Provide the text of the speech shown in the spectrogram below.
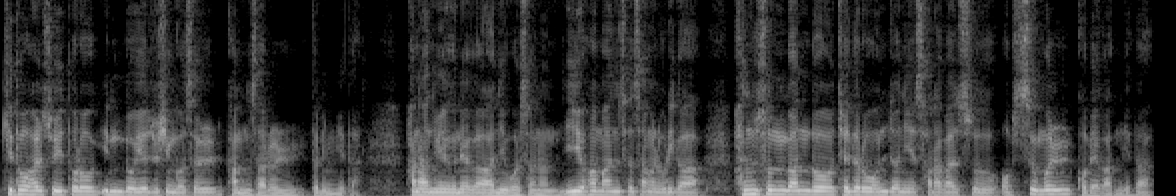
기도할 수 있도록 인도해 주신 것을 감사를 드립니다. 하나님의 은혜가 아니고서는 이 험한 세상을 우리가 한순간도 제대로 온전히 살아갈 수 없음을 고백합니다.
